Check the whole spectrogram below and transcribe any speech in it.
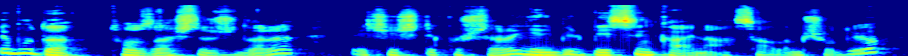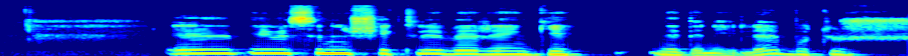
Ve bu da tozlaştırıcılara ve çeşitli kuşlara yeni bir besin kaynağı sağlamış oluyor. E, meyvesinin şekli ve rengi nedeniyle bu tür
